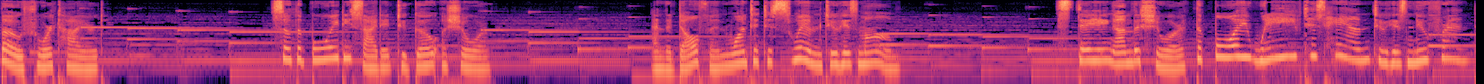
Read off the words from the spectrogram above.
both were tired. So the boy decided to go ashore and the dolphin wanted to swim to his mom. Staying on the shore, the boy waved his hand to his new friend,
